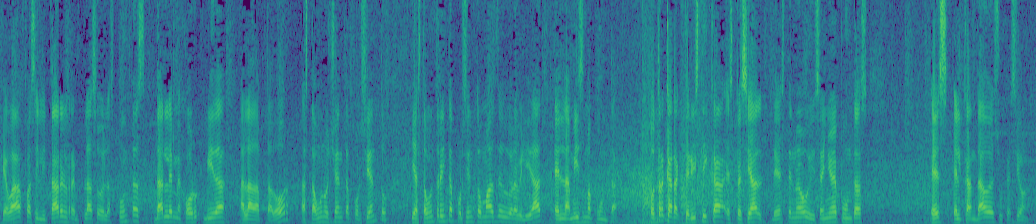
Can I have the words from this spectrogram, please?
que va a facilitar el reemplazo de las puntas, darle mejor vida al adaptador hasta un 80% y hasta un 30% más de durabilidad en la misma punta. Otra característica especial de este nuevo diseño de puntas es el candado de sujeción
